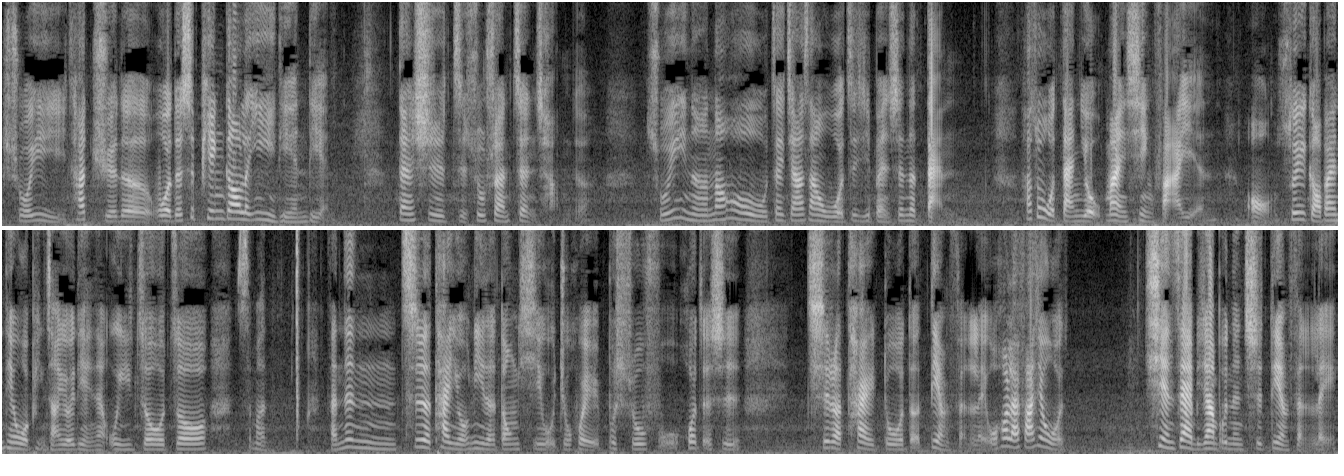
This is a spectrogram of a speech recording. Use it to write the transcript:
所以他觉得我的是偏高了一点点，但是指数算正常的。所以呢，然后再加上我自己本身的胆，他说我胆有慢性发炎哦，所以搞半天我平常有一点胃周周什么，反正吃了太油腻的东西我就会不舒服，或者是吃了太多的淀粉类。我后来发现我。现在比较不能吃淀粉类，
